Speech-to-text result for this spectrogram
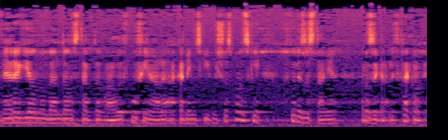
regionu będą startowały w półfinale Akademickich Mistrzostw Polski, który zostanie rozegrany w Krakowie.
